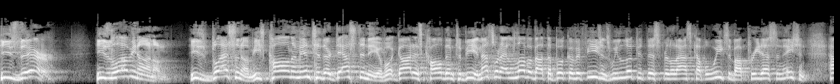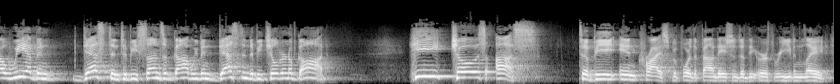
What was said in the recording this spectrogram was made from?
he's there. He's loving on them. He's blessing them. He's calling them into their destiny of what God has called them to be. And that's what I love about the book of Ephesians. We looked at this for the last couple of weeks about predestination. How we have been destined to be sons of God. We've been destined to be children of God. He chose us to be in Christ before the foundations of the earth were even laid.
